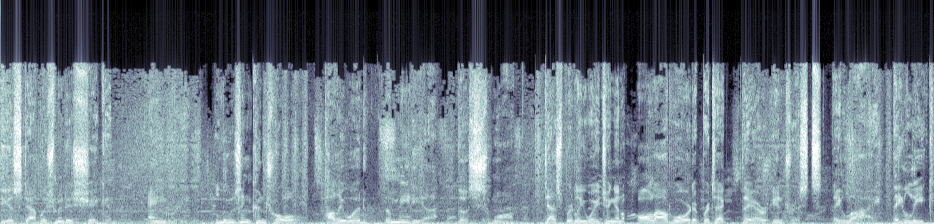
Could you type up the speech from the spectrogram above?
The establishment is shaken, angry, losing control. Hollywood, the media, the swamp, desperately waging an all out war to protect their interests. They lie, they leak,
